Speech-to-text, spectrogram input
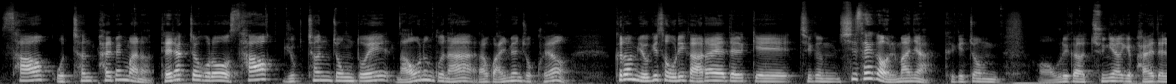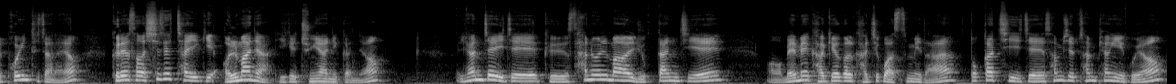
4억 5,800만 원. 대략적으로 4억 6천 정도에 나오는구나 라고 알면 좋고요. 그럼 여기서 우리가 알아야 될 게 지금 시세가 얼마냐? 그게 좀 어, 우리가 중요하게 봐야 될 포인트잖아요. 그래서 시세 차익이 얼마냐? 이게 중요하니까요. 현재 이제 그 산울마을 6단지의 어, 매매 가격을 가지고 왔습니다. 똑같이 이제 33평이고요.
